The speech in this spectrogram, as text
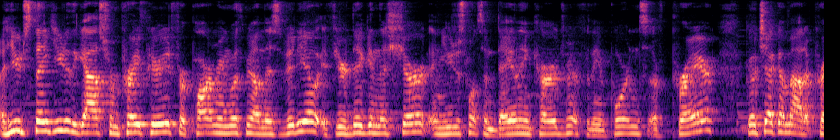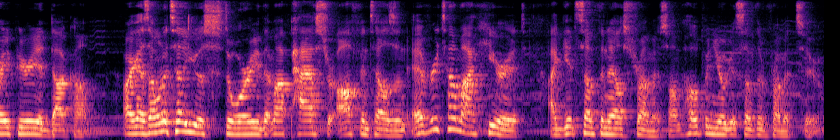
A huge thank you to the guys from Pray Period for partnering with me on this video. If you're digging this shirt and you just want some daily encouragement for the importance of prayer, go check them out at prayperiod.com. Alright guys, I want to tell you a story that my pastor often tells and every time I hear it, I get something else from it, so I'm hoping you'll get something from it too.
